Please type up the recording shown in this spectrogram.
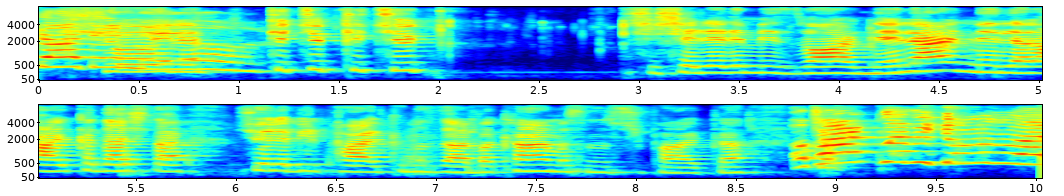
daha Şöyle demiyor. küçük küçük şişelerimiz var. Neler neler arkadaşlar. Şöyle bir parkımız var. Bakar mısınız şu parka? O parkla videomuz var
